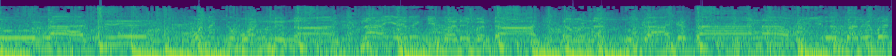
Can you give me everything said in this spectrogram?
தோலாட்டு உனக்கு ஒண்ணு நான் நான் இறங்கி வருவேன்டா. நம்ம நட்புக்காகத்தான் நான் உயிரை தருவேன்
